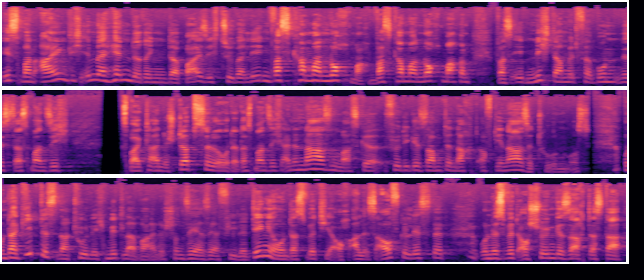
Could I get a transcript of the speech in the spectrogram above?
ist man eigentlich immer händeringend dabei, sich zu überlegen, was kann man noch machen? Was kann man noch machen, was eben nicht damit verbunden ist, dass man sich zwei kleine Stöpsel oder dass man sich eine Nasenmaske für die gesamte Nacht auf die Nase tun muss. Und da gibt es natürlich mittlerweile schon sehr, sehr viele Dinge und das wird hier auch alles aufgelistet und es wird auch schön gesagt, dass da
